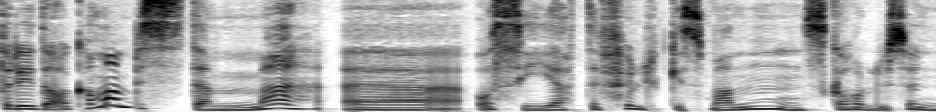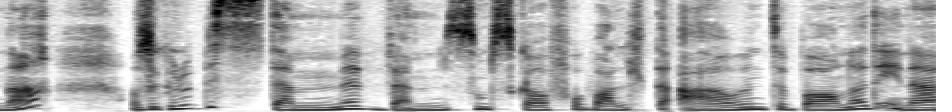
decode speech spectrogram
Fordi da kan man bestemme eh, og si at fylkesmannen skal holdes unna. Og så kan du bestemme hvem som skal forvalte arven til barna dine.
